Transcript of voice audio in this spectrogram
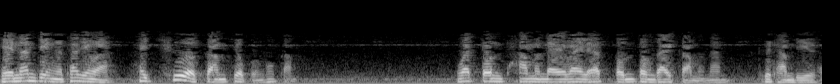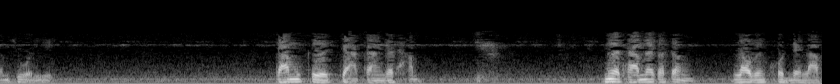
เหตุนั้นจริงท่านยังว่า ให้เชื่อกรรมเชื่อผลของกรรมว่าตนทำอะไรไว้แล้ว ตนต้องได้กรรมนั้น คือทำดีทำชั่วดีกรรมเกิดจากการกระทำเมื่อทำแล้วก็ต้องเราเป็นคนได้รับ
